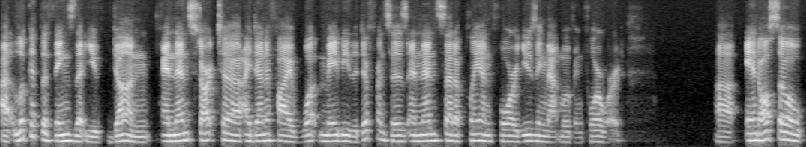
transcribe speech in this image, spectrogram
Uh, look at the things that you've done and then start to identify what may be the differences and then set a plan for using that moving forward. Uh, and also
